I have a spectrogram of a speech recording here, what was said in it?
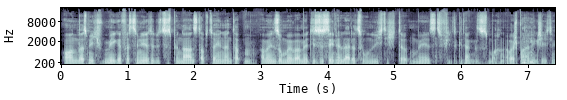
Und was mich mega fasziniert hat, ist, dass Bernard und Stubbs da hineintappen. Aber in Summe war mir diese Szene leider zu unwichtig, da, um mir jetzt viel Gedanken zu machen. Aber spannende Geschichte.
